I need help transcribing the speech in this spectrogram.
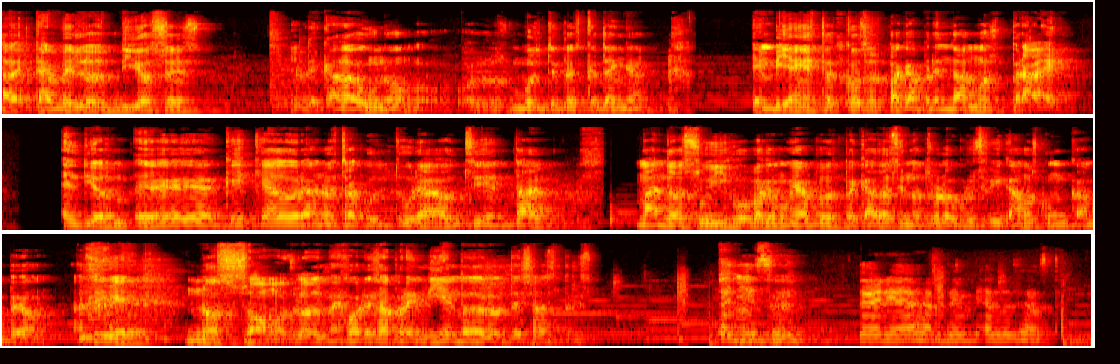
A ver, tal vez los dioses, el de cada uno, o, los múltiples que tengan, envían estas cosas para que aprendamos. Pero a ver, el dios eh, que, que adora nuestra cultura occidental mandó a su hijo para que muriera por los pecados y nosotros lo crucificamos como un campeón. Así que no somos los mejores aprendiendo de los desastres. Oye, sí, Entonces- debería dejar de enviar desastres.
